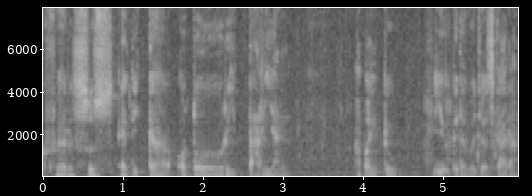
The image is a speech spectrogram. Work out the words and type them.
versus etika otoritarian. Apa itu? Yuk kita baca sekarang.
